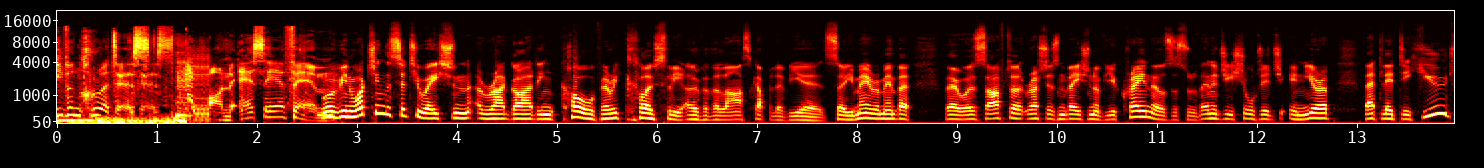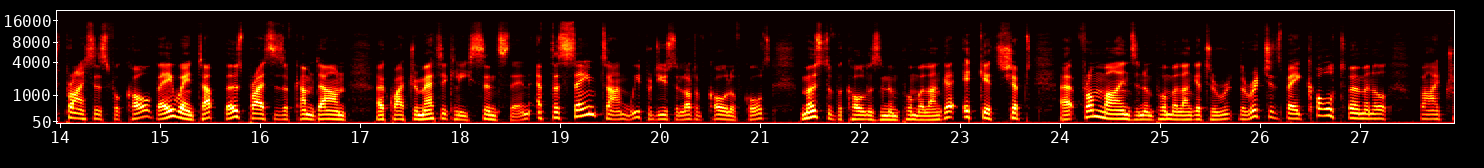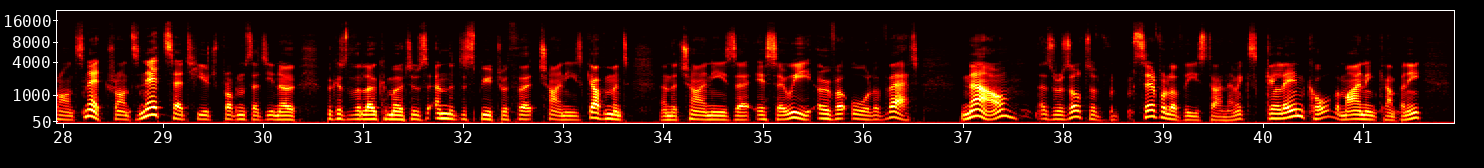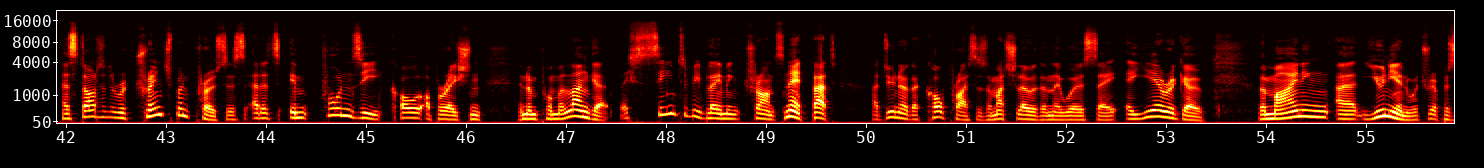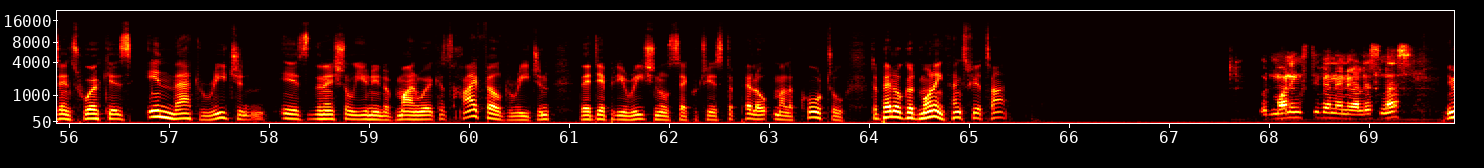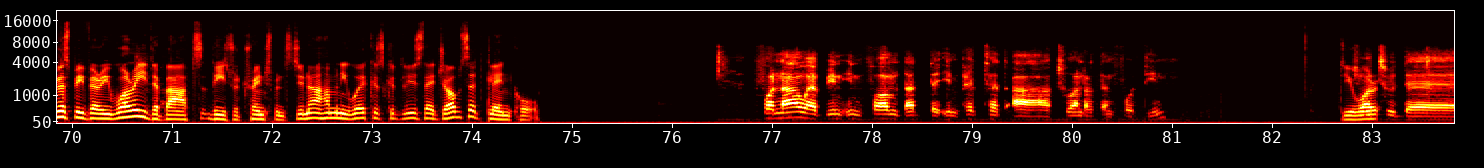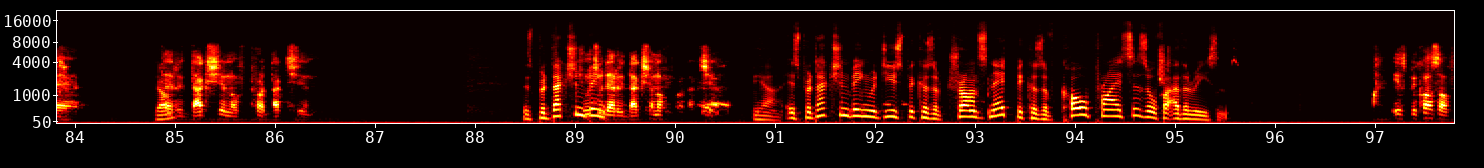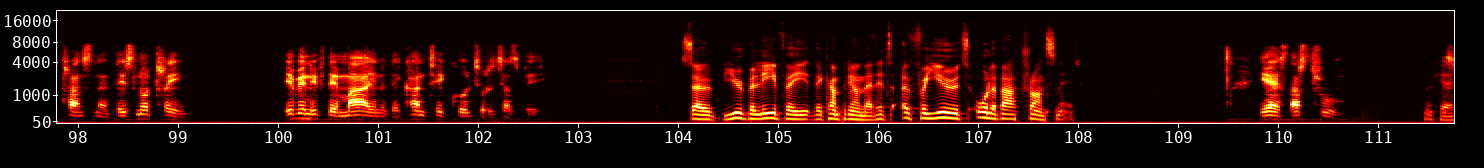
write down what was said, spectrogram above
Stephen Grootes on SAFM. We've been watching the situation regarding coal very closely over the last couple of years. So you may remember there was, after Russia's invasion of Ukraine, there was a sort of energy shortage in Europe. That led to huge prices for coal. They went up. Those prices have come down uh, quite dramatically since then. At the same time, we produce a lot of coal, of course. Most of the coal is in Mpumalanga. It gets shipped uh, from mines in Mpumalanga to R- the Richards Bay Coal Terminal by Transnet. Transnet's had huge problems, as you know, because of the locomotives and the dispute with the Chinese government and the Chinese uh, SOE over all of that. Now, as a result of several of these dynamics, Glencore, the mining company, has started a retrenchment process at its Impunzi coal operation in Mpumalanga. They seem to be blaming Transnet, but I do know that coal prices are much lower than they were, say, a year ago. The mining uh, union, which represents workers in that region, is the National Union of Mine Workers Highveld region. Their deputy regional secretary is Thapelo Malekutu. Thapelo, good morning. Thanks for your time. Good morning, Stephen, and your listeners. You must be very worried about these retrenchments. Do you know how many workers could lose their jobs at Glencore? For now, I've been informed that the impacted are 214 Do you due worry? to the, the reduction of production. Is production Due being to the reduction of production. yeah is production being reduced because of Transnet, because of coal prices, or for other reasons? It's because of Transnet. There's no train. Even if they mine, they can't take coal to Richards Bay. So you believe the, the company on that? It's uh, for you. It's all about Transnet. Yes, that's true. Okay.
